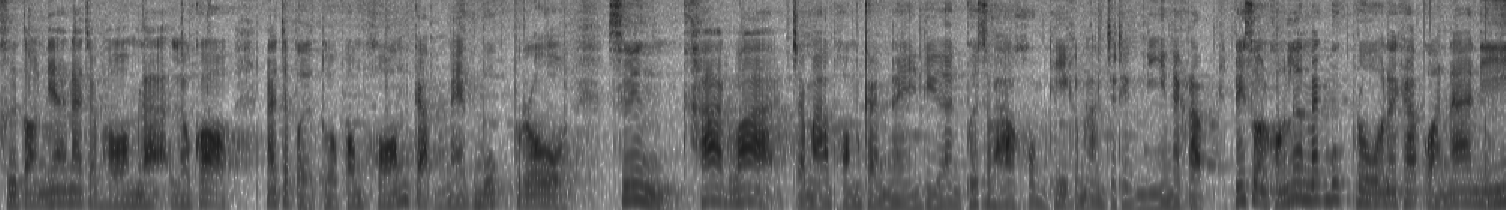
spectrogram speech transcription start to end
คือตอนนี้น่าจะพร้อมแล้ว แล้วก็น่าจะเปิดตัวพร้อม ๆ กับ MacBook Pro ซึ่งคาดว่าจะมาพร้อมกันในเดือนพฤษภาคมที่กำลังจะถึงนี้นะครับ ในส่วนของเรื่อง MacBook Pro นะครับ ก่อนหน้านี้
